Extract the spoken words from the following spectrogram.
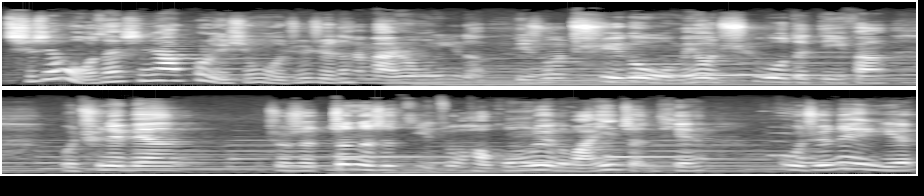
其实我在新加坡旅行，我就觉得还蛮容易的。比如说去一个我没有去过的地方，我去那边就是真的是自己做好攻略的玩一整天，我觉得那个也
